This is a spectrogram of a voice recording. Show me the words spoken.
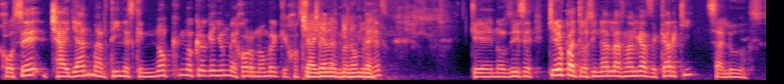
José Chayán Martínez, que no, no creo que haya un mejor nombre que José Chayán Chayán es mi nombre. Que nos dice: Quiero patrocinar las nalgas de Karki. Saludos.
